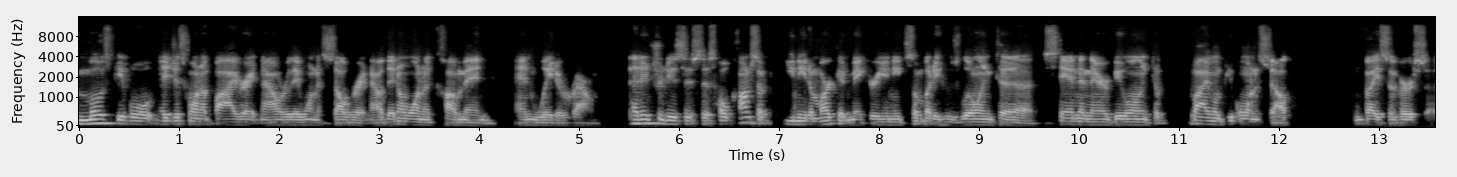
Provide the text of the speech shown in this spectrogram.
most people, they just want to buy right now or they want to sell right now. They don't want to come in and wait around. That introduces this whole concept. You need a market maker. You need somebody who's willing to stand in there, be willing to buy when people want to sell, and vice versa.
